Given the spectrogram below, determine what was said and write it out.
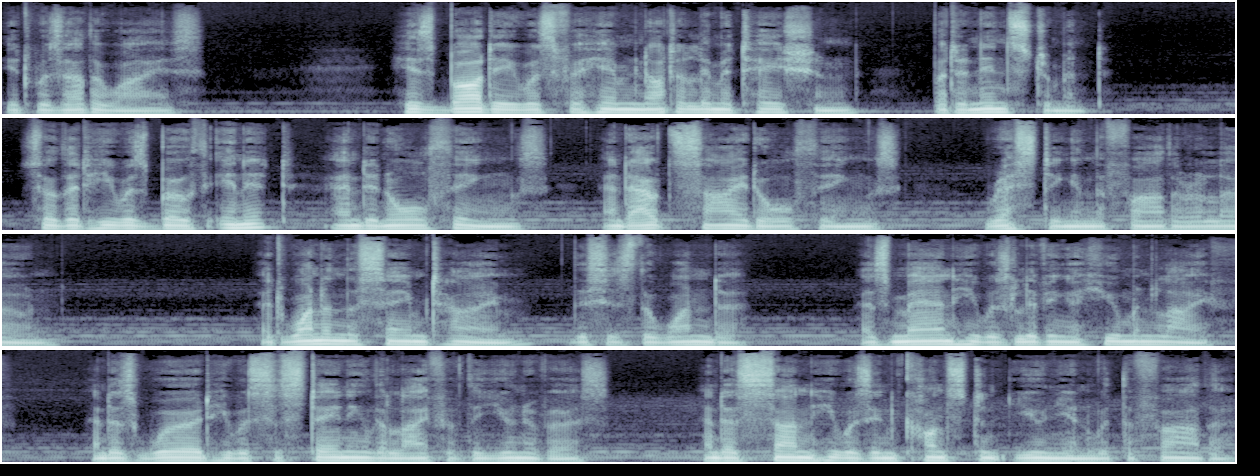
it was otherwise. His body was for him not a limitation, but an instrument, so that he was both in it and in all things, and outside all things, resting in the Father alone. At one and the same time, this is the wonder, as man he was living a human life, and as Word he was sustaining the life of the universe, and as Son he was in constant union with the Father.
